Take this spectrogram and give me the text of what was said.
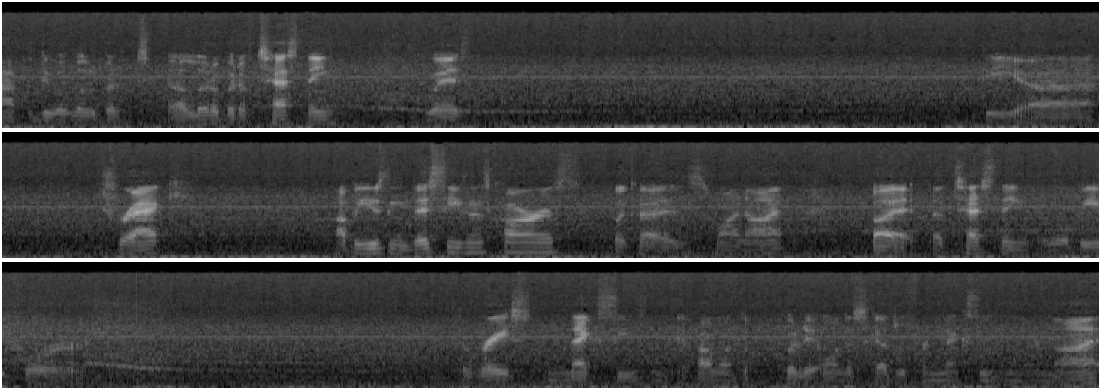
I have to do a little bit a little bit of testing with the uh, track. I'll be using this season's cars because why not? But the testing will be for the race next season if I want to put it on the schedule for next season or not.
